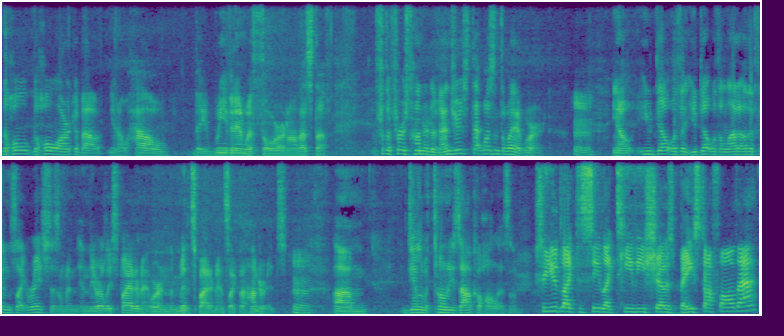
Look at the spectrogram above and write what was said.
the whole the whole arc about you know how they weave it in with Thor and all that stuff. For the first hundred Avengers, that wasn't the way it worked. You know, you dealt with it. You dealt with a lot of other things like racism in, in the early Spider-Man or in the mid Spider-Mans, like the 100s Um, dealing with Tony's alcoholism. So you'd like to see like TV shows based off all that?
